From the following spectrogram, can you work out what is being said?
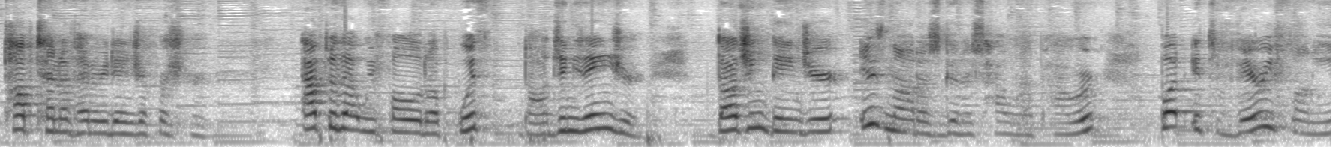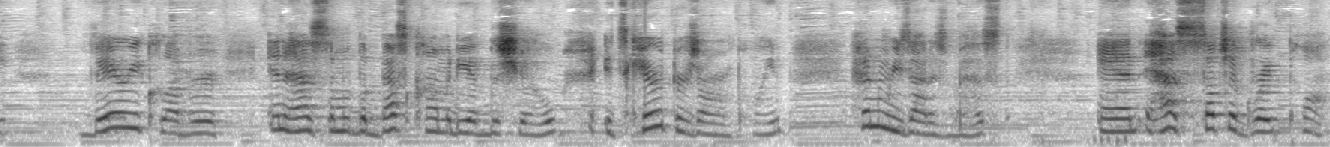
Top 10 of Henry Danger for sure. After that, we followed up with Dodging Danger. Dodging Danger is not as good as Hour of Power, but it's very funny, very clever, and has some of the best comedy of the show. Its characters are on point, Henry's at his best, and it has such a great plot.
